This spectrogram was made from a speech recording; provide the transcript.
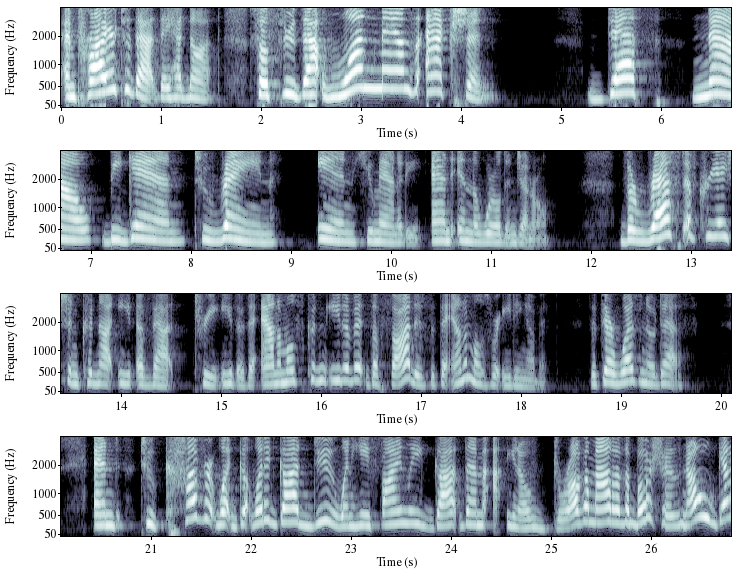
And prior to that, they had not. So through that one man's action, death now began to reign in humanity and in the world in general. The rest of creation could not eat of that tree either. The animals couldn't eat of it. The thought is that the animals were eating of it, that there was no death. And to cover what what did God do when He finally got them, you know, drug them out of the bushes? No, get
